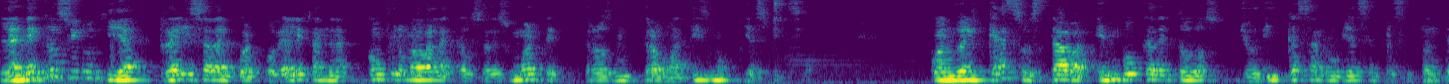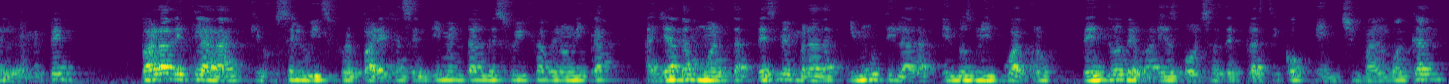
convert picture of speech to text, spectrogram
La necrocirugía realizada al cuerpo de Alejandra confirmaba la causa de su muerte, traumatismo y asfixia. Cuando el caso estaba en boca de todos, Judith Casarrubia se presentó ante el MP para declarar que José Luis fue pareja sentimental de su hija Verónica, hallada muerta, desmembrada y mutilada en 2004 dentro de varias bolsas de plástico en Chimalhuacán.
